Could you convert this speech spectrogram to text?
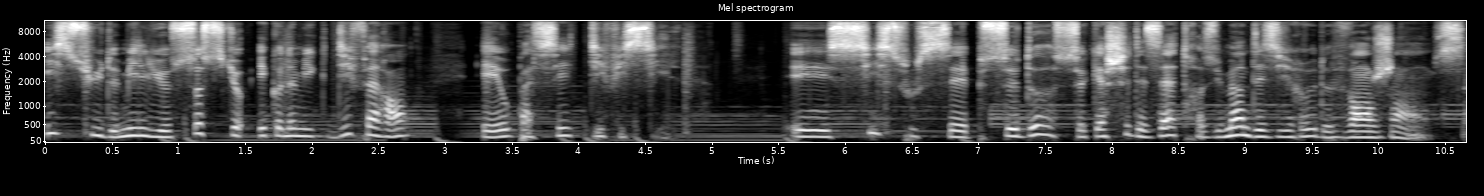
issues de milieux socio-économiques différents et au passé difficile. Et si sous ces pseudos se cachaient des êtres humains désireux de vengeance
